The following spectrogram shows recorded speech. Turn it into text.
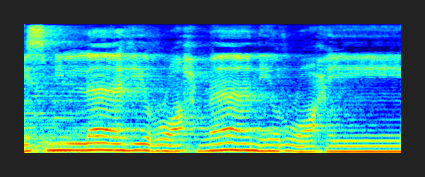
بسم الله الرحمن الرحيم.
